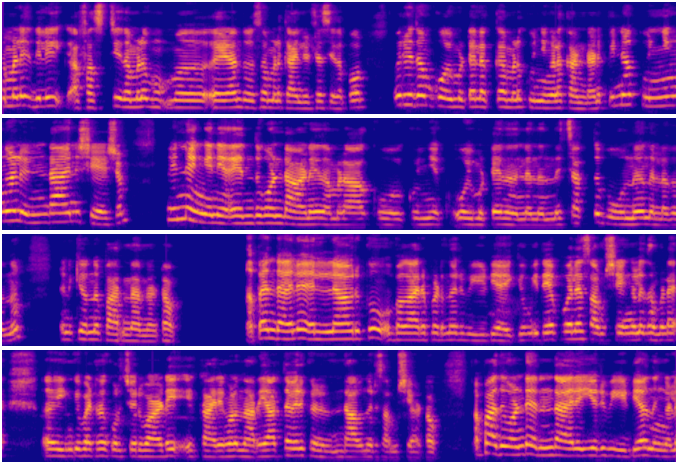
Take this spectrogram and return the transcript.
നമ്മൾ ഇതിൽ ഫസ്റ്റ് നമ്മൾ ഏഴാം ദിവസം നമ്മൾ കാൻഡിഡേറ്റ് ടെസ്റ്റ് ചെയ്തപ്പോൾ ഒരുവിധം കോഴിമുട്ടലൊക്കെ നമ്മൾ കുഞ്ഞുങ്ങളെ കണ്ടാണ്. പിന്നെ ആ കുഞ്ഞുങ്ങൾ ഉണ്ടായതിനു ശേഷം പിന്നെ എങ്ങനെയാ എന്തുകൊണ്ടാണ് നമ്മൾ ആ കുഞ്ഞ് കോഴിമുട്ടയിൽ തന്നെ നിന്ന് ചത്തു പോകുന്നത് എന്നുള്ളതൊന്നും എനിക്കൊന്ന് പറഞ്ഞു തരണം കേട്ടോ. അപ്പൊ എന്തായാലും എല്ലാവർക്കും ഉപകാരപ്പെടുന്ന ഒരു വീഡിയോ ആയിരിക്കും. ഇതേപോലെ സംശയങ്ങൾ നമ്മുടെ ഇൻക്യുബേറ്ററിനെ കുറിച്ച് ഒരുപാട് കാര്യങ്ങളൊന്നും അറിയാത്തവർക്ക് ഉണ്ടാവുന്ന ഒരു സംശയം കേട്ടോ. അപ്പൊ അതുകൊണ്ട് എന്തായാലും ഈ ഒരു വീഡിയോ നിങ്ങൾ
